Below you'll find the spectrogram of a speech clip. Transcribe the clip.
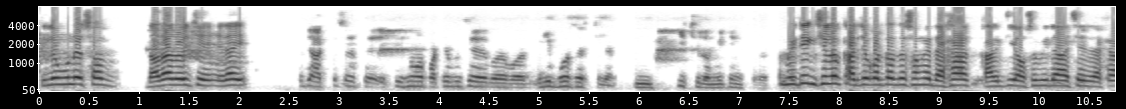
তৃণমূলের সব দাদা রয়েছে এরাই যে আজকে একত্রিশ নম্বর পার্টি দিলীপ ঘোষ এসেছিলেন। কি ছিল মিটিং ছিল? মিটিং ছিল কার্যকর্তাদের সঙ্গে দেখা কার কি অসুবিধা আছে দেখা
